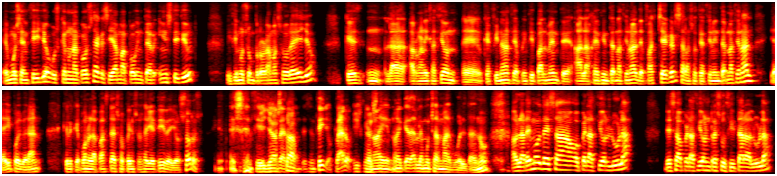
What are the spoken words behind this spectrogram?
es muy sencillo, busquen una cosa que se llama Pointer Institute, hicimos un programa sobre ello, que es mm, la organización eh, que financia principalmente a la Agencia Internacional de Fact Checkers, a la Asociación Internacional, y ahí pues verán que el que pone la pasta es Open Society de George Soros. Es sencillo, ya está. sencillo, claro, y que no hay, no hay que darle muchas más vueltas, ¿no? Hablaremos de esa operación Lula, de esa operación resucitar a Lula.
